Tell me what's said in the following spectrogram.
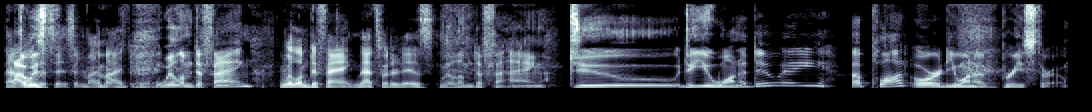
That's I all was- this is in my mind. Willem Defang. Willem Defang, that's what it is. Willem Defang. Do do you want to do a a plot or do you want to breeze through?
